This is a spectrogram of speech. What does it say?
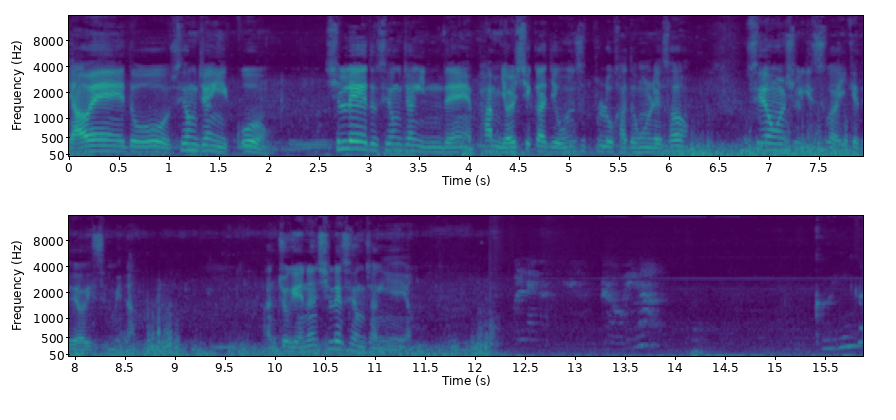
야외에도 수영장이 있고 실내에도 수영장이 있는데 밤 10시까지 온수풀로 가동을 해서 수영을 즐길 수가 있게 되어 있습니다. 안쪽에는 실내 수영장이에요. 거인가?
